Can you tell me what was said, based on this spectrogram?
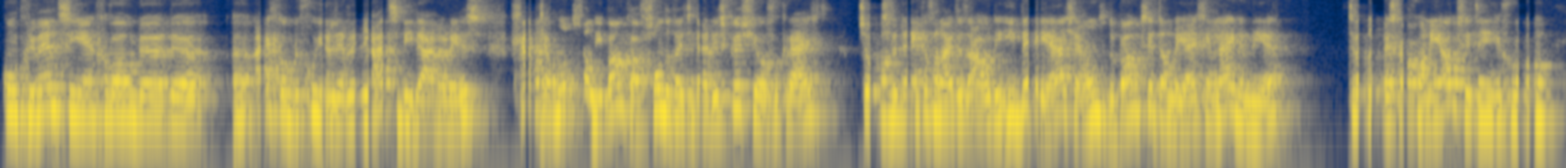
congruentie en gewoon de, de uh, eigenlijk ook de goede relatie die daardoor is, gaat jouw hond van die bank af zonder dat je daar discussie over krijgt. Zoals we denken vanuit het oude idee. Hè? Als jij hond op de bank zit, dan ben jij geen leider meer. Terwijl leiderschap gewoon in jou zit en je gewoon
